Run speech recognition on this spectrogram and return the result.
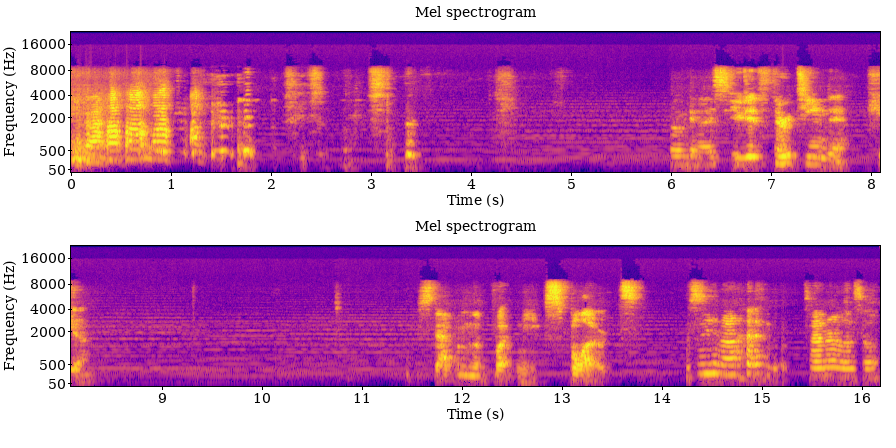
Okay, I see. You did 13 damage. Yeah. Stab him in the foot and he explodes. Is he not Tenor Lissa?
